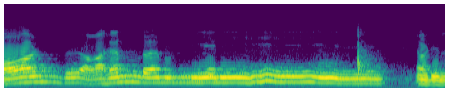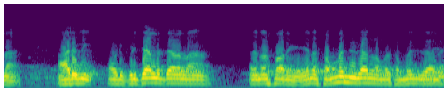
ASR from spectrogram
ஆழ்ந்து அகன்ற நுண்ணியனி அப்படின்லாம். அருவி. அப்படி பிடிச்சாலும் தேவலாம். என்ன பாருங்க ஏன்னா சம்பந்தி தானே நம்ம சம்பந்தி தானே.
